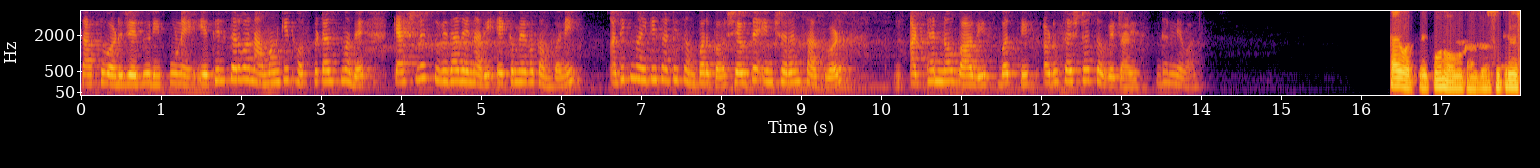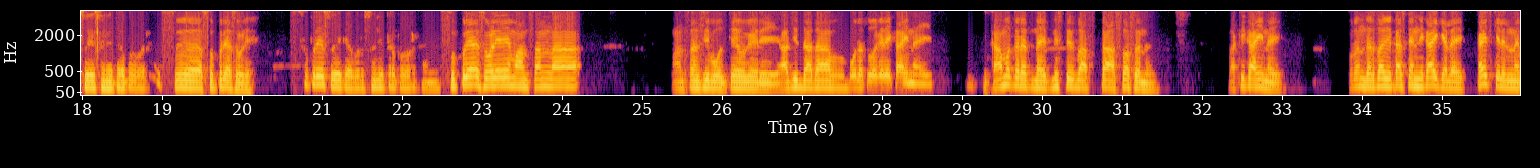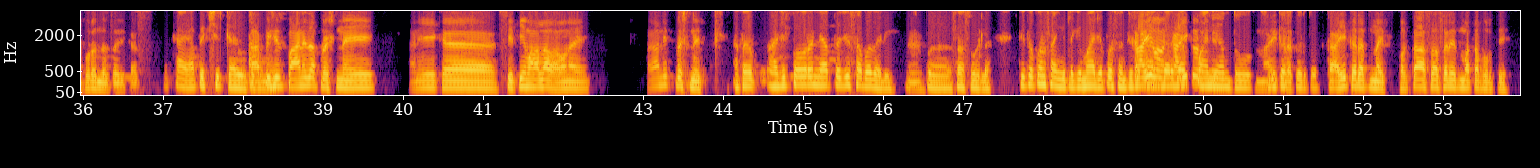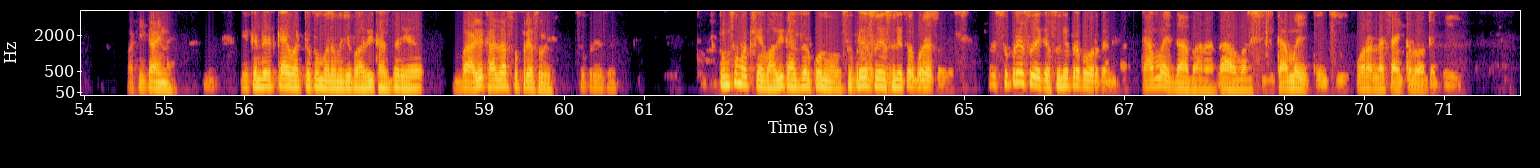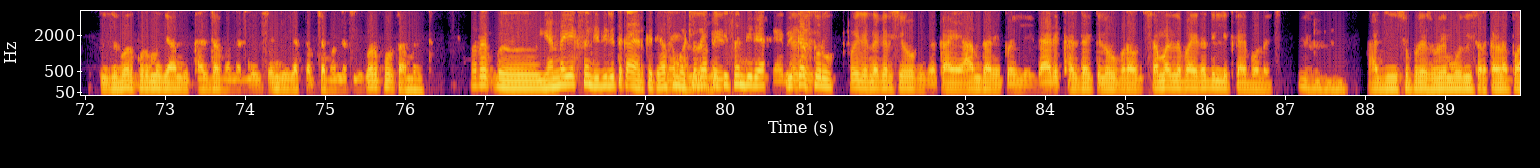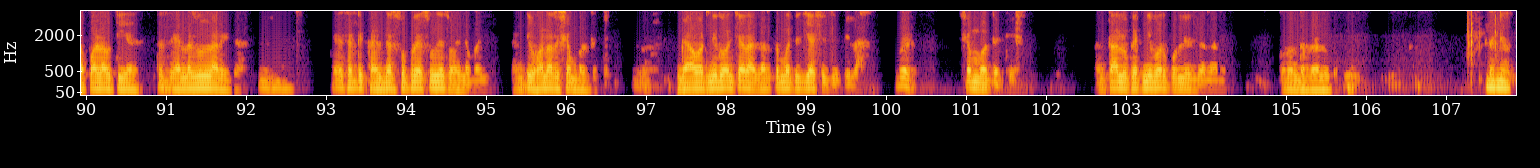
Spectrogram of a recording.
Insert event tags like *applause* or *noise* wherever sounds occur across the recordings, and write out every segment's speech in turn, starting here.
सासवड जेजुरी पुणे येथील सर्व नामांकित हॉस्पिटल्समध्ये कॅशलेस सुविधा देणारी एकमेव कंपनी. अधिक माहितीसाठी संपर्क शेवते इन्शुरन्स सासवड अठ्ठ्याण्णव बावीस बत्तीस अडुसष्ट चव्वेचाळीस. धन्यवाद. काय वाटतंय? कोण व्हावं खासदार? सुप्रिया सुळे सुनेत्र पवार. सु- सुप्रिया सुळे. सुप्रिया सुळे का बरं? सुनेत्र पवार का? नाही? सुप्रिया सुळे माणसांना माणसांशी बोलते वगैरे. अजित दादा बोलत वगैरे काही नाही कामं करत नाहीत नुसतेच आश्वासन. बाकी काही नाही. पुरंदरचा विकास त्यांनी काय केलाय? काहीच केलेला नाही पुरंदरचा विकास. काय अपेक्षित काय होतं अपेक्षित पाण्याचा प्रश्न आहे आणि एक शेतीमालाला भाव नाही. अनेक प्रश्न आहेत? आता अजित पवारांनी आता जी सभा झाली सासवडला तिथं पण सांगितलं की माझ्या पसंतीचा पाणी आणतो विकास करत. काही करत नाहीत. फक्त आश्वासन आहेत मतापुरते. बाकी काही नाही. एकंदरीत काय वाटतं तुम्हाला? म्हणजे भावी खासदार ह्या भावी खासदार सुप्रिया सुळे. सुप्रिया सुळे. तुमचं मत काय? भावी खासदार कोण व्हावं? सुप्रिया सुळे सुनेत्र पवार. सुप्रिया सुळे का? सुनेत्र पवार का नाही? काम आहे दहा बारा दहा वर्षाची काम आहे त्यांची. पोरांना सायकल वाटत नाही. तिचे भरपूर म्हणजे आमचे खासदार भांडातले संजय जगतापच्या भांडातले भरपूर काम आहेत. आता अं, यांना एक संधी दिली तर काय हरकत आहे? असं नाही, म्हटलं यांना जातं हे- की संधी द्या. विकास करू. पहिले नगरसेवक आहे का? काय आमदार आहे पहिले? डायरेक्ट खासदार केलं उभं राहून. समजलं पाहिजे ना दिल्लीत काय बोलायचं? हम्म, हम्म, हम्म, आजी सुप्रिया सुळे मोदी सरकारला प- पळावती तसं यांना जुळणार आहे का. यासाठी खासदार सुप्रिया सुळेच व्हायला पाहिजे आणि ते होणार शंभर टक्के. गावातली दोन चार हजार तर मग त्याची अशीच आहे तिला. बर. शंभर टक्के. आणि तालुक्यातनी भरपूर लेट जाणार आहे पुरंदर तालुक्यात. धन्यवाद.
